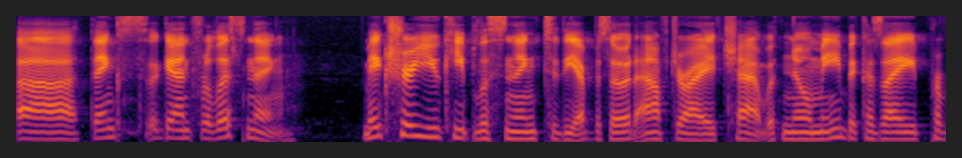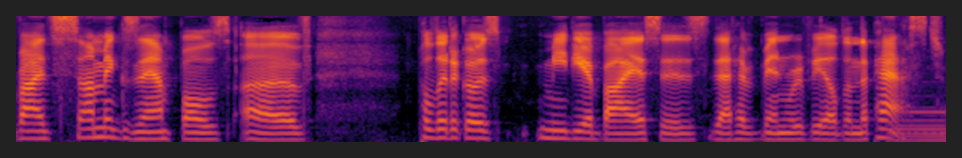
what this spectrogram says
uh, thanks again for listening. Make sure you keep listening to the episode after I chat with Nomi because I provide some examples of Politico's media biases that have been revealed in the past.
